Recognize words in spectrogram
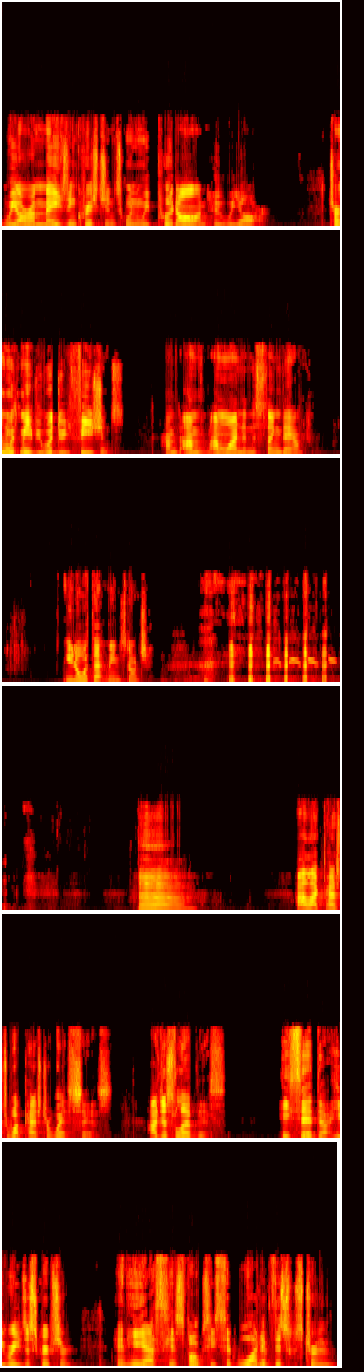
We are amazing Christians when we put on who we are. Turn with me, if you would, to Ephesians. I'm, I'm, I'm winding this thing down. You know what that means, don't you? ah. I like Pastor what Pastor West says. I just love this. He said uh, he reads a scripture and he asked his folks. He said, "What if this was true?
